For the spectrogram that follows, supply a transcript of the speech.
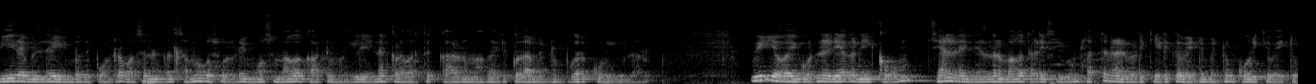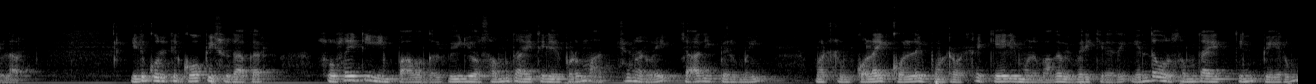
வீரமில்லை என்பது போன்ற வசனங்கள் சமூக சூழலை மோசமாக காட்டும் வகையில் இனக்கலவரத்துக்கு காரணமாக இருக்கலாம் என்றும் புகார் கூறியுள்ளார். வீடியோவை உடனடியாக நீக்கவும் சேனலை நிரந்தரமாக தடை செய்யவும் சட்ட நடவடிக்கை எடுக்க வேண்டும் என்றும் கோரிக்கை வைத்துள்ளார். இது குறித்து கோபி சுதாகர் சொசைட்டியின் பாவங்கள் வீடியோ சமுதாயத்தில் ஏற்படும் அச்சுணர்வை ஜாதி பெருமை மற்றும் கொலை கொள்ளை போன்றவற்றை கேலி மூலமாக விவரிக்கிறது. எந்த ஒரு சமுதாயத்தின் பெயரும்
